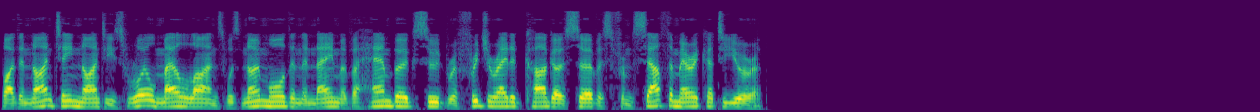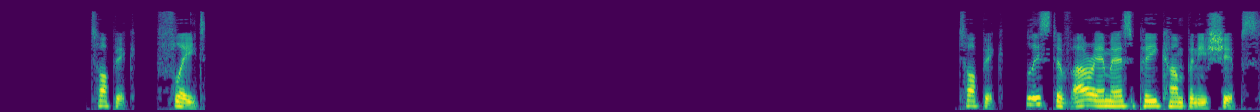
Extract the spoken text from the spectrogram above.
By the 1990s, Royal Mail Lines was no more than the name of a Hamburg Süd refrigerated cargo service from South America to Europe. Topic: Fleet. Topic: List of RMSP company ships.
